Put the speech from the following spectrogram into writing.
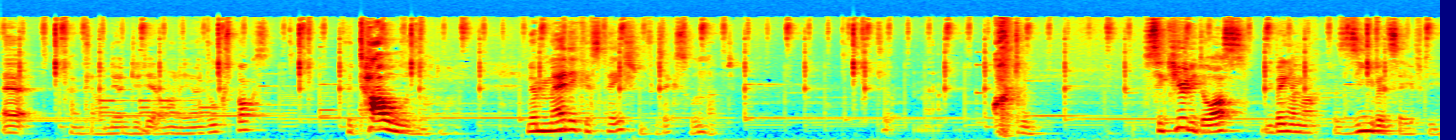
Äh, kein Clown, Neon, der, der, Neon Jukebox. Für 1000. Eine Medical Station für 600. Ach du. Security Doors, die bringen einfach 7 Safety.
